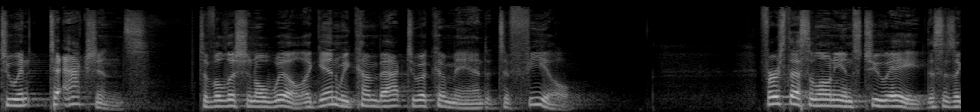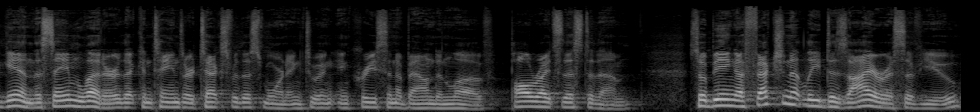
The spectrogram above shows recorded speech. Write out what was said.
to, to actions to volitional will. Again, we come back to a command to feel. 1 Thessalonians 2 8, this is again the same letter that contains our text for this morning to increase and abound in love. Paul writes this to them So, being affectionately desirous of you,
